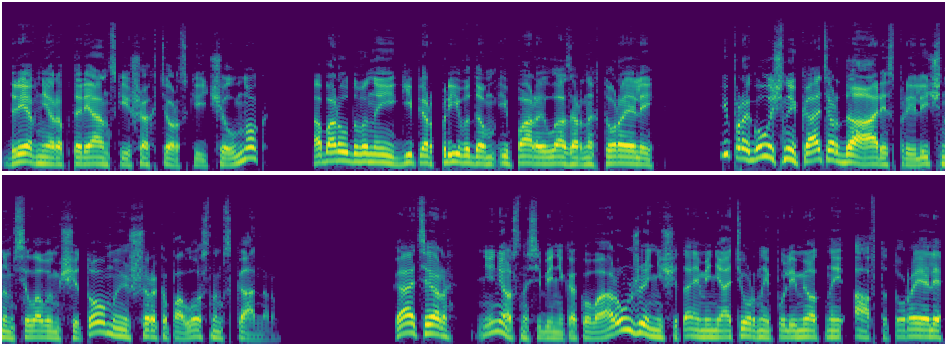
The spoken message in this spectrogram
Древний рапторианский шахтерский челнок, оборудованный гиперприводом и парой лазерных турелей, и прогулочный катер Даари с приличным силовым щитом и широкополосным сканером. Катер не нес на себе никакого оружия, не считая миниатюрной пулеметной автотурели,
